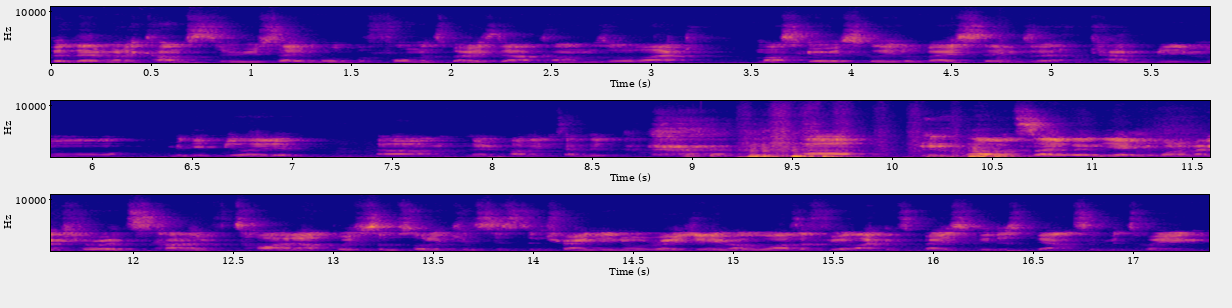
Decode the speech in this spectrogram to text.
But then when it comes to say more performance based outcomes or like musculoskeletal based things that can be more manipulated, um, no pun intended, uh, I would say then yeah, you want to make sure it's kind of tied up with some sort of consistent training or regime. Otherwise, I feel like it's basically just bouncing between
